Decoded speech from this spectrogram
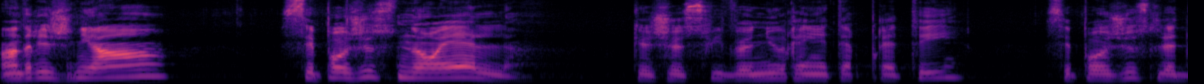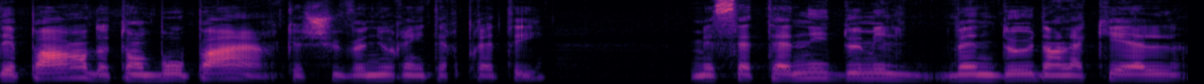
André Junior, c'est pas juste Noël que je suis venu réinterpréter. C'est pas juste le départ de ton beau-père que je suis venu réinterpréter, mais cette année 2022 dans laquelle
